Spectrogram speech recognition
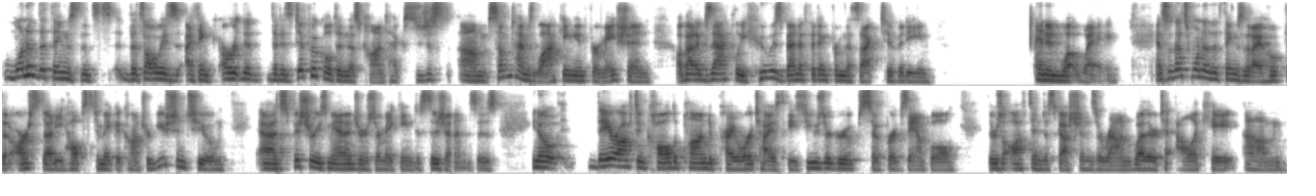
one of the things that's that's always I think or that, that is difficult in this context is just um, sometimes lacking information about exactly who is benefiting from this activity and in what way. And so that's one of the things that I hope that our study helps to make a contribution to as fisheries managers are making decisions is, you know, they are often called upon to prioritize these user groups. So for example, there's often discussions around whether to allocate, um,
